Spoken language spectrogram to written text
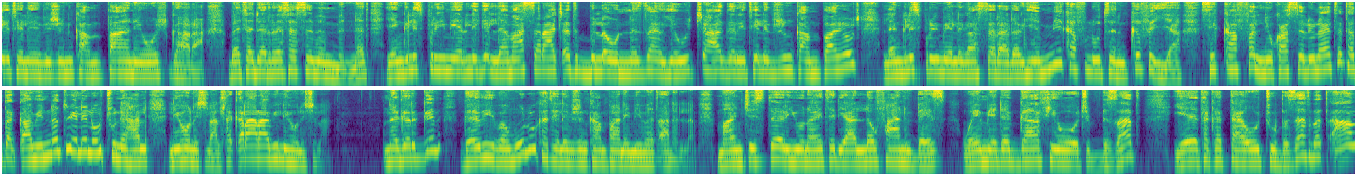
የቴሌቪዥን company ዎች ጋር በተደረሰ ስምምነት የእንግሊዝ ፕሪሚየር ሊግን ለማሰራጨት ብለው እነዛ የውጭ ሀገር የቴሌቪዥን company ዎች ለእንግሊዝ ፕሪሚየር ሊግ አስተዳደር የሚከፍሉትን ክፍያ ሲካፈል ኒውካስል ዩናይትድ ተጠቃሚነቱ የሌሎቹን ያህል ሊሆን ይችላል፣ ተቀራራቢ ሊሆን ይችላል። ነገር ግን ገቢ በሙሉ ከቴሌቪዥን company የሚመጣ አይደለም። ማንቸስተር ዩናይትድ ያለው fan base ወይም የደጋፊዎች ብዛት፣ የተከታዮቹ ብዛት በጣም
